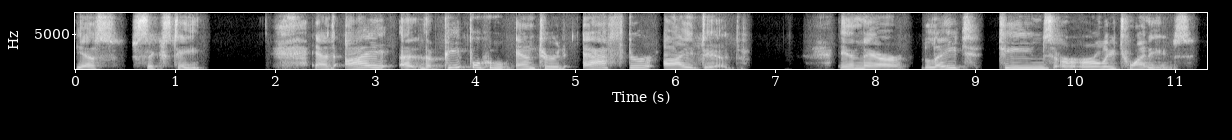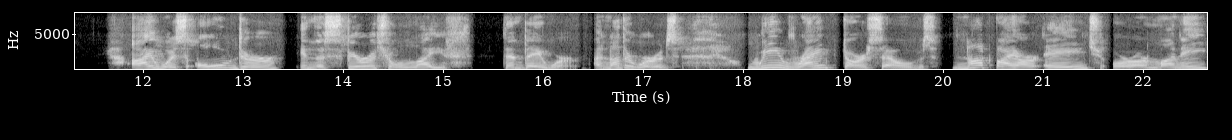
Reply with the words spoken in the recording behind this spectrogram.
Yes, 16. And I, uh, the people who entered after I did, in their late teens or early 20s, I was older in the spiritual life than they were. In other words, we ranked ourselves not by our age or our money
